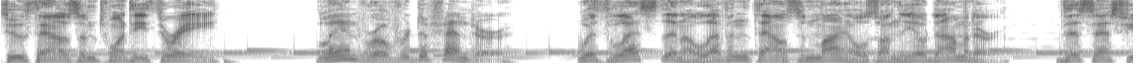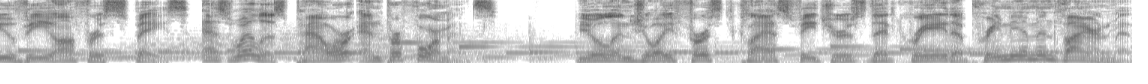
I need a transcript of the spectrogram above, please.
2023 Land Rover Defender. With less than 11,000 miles on the odometer, this SUV offers space as well as power and performance. You'll enjoy first-class features that create a premium environment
